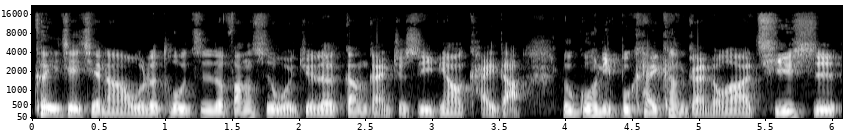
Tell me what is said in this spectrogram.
可以借钱啊！我的投资的方式，我觉得杠杆就是一定要开大。如果你不开杠杆的话，其实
